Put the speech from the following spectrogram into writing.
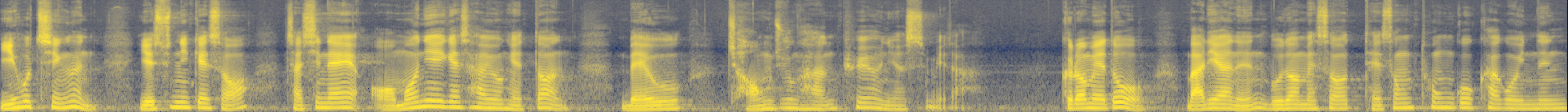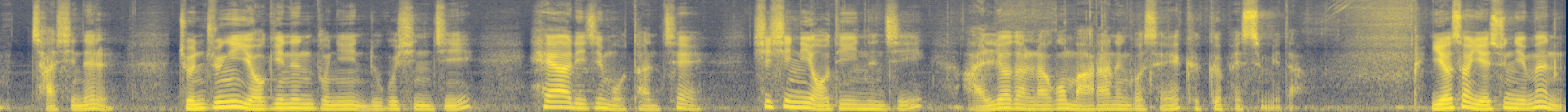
이 호칭은 예수님께서 자신의 어머니에게 사용했던 매우 정중한 표현이었습니다. 그럼에도 마리아는 무덤에서 대성통곡하고 있는 자신을 존중히 여기는 분이 누구신지 헤아리지 못한 채 시신이 어디 있는지 알려달라고 말하는 것에 급급했습니다. 이어서 예수님은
